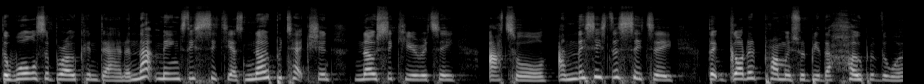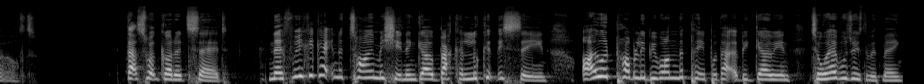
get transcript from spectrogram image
The walls are broken down. And that means this city has no protection, no security at all. And this is the city that God had promised would be the hope of the world. That's what God had said. Now, if we could get in a time machine and go back and look at this scene, I would probably be one of the people that would be going to whoever was with me.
